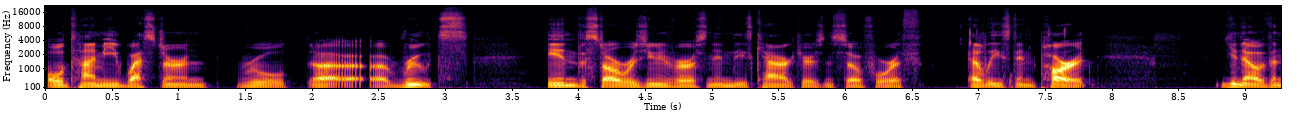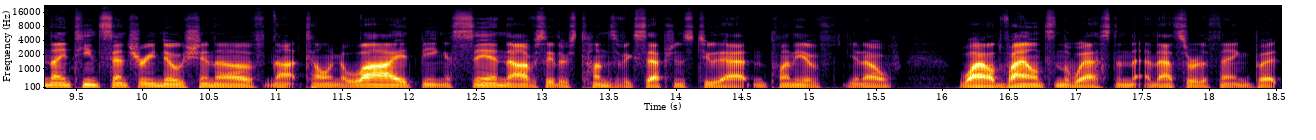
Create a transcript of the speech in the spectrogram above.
old timey Western rule uh, uh, roots in the Star Wars universe and in these characters and so forth, at least in part. You know, the 19th century notion of not telling a lie, it being a sin. Now, obviously, there's tons of exceptions to that and plenty of, you know, wild violence in the West and, and that sort of thing. But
